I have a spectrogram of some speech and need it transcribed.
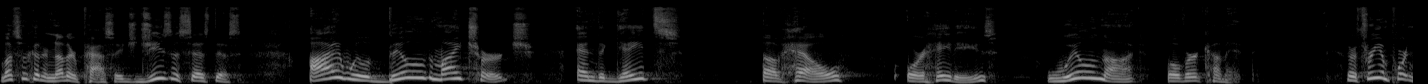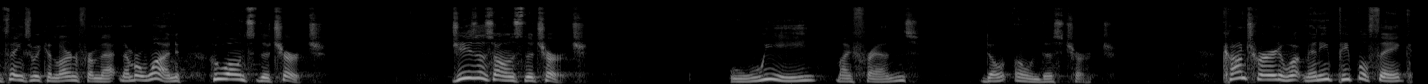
let's look at another passage. Jesus says this I will build my church, and the gates of hell or Hades will not overcome it. There are three important things we can learn from that. Number one, who owns the church? Jesus owns the church. We, my friends, don't own this church. Contrary to what many people think,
